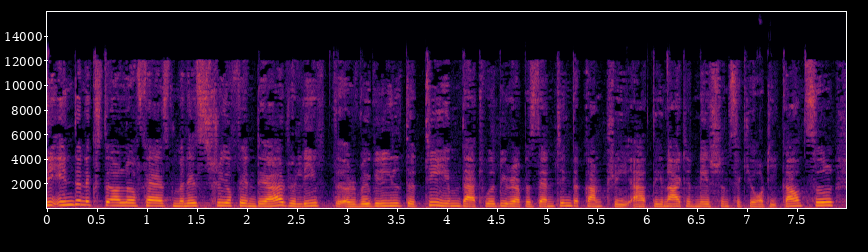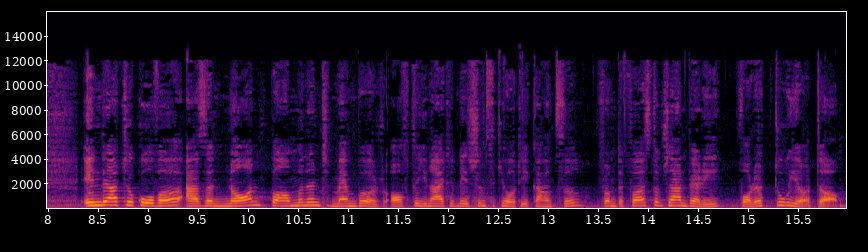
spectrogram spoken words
The Indian External Affairs Ministry of India uh, revealed the team that will be representing the country at the United Nations Security Council. India took over as a non-permanent member of the United Nations Security Council from the 1st of January for a two-year term.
